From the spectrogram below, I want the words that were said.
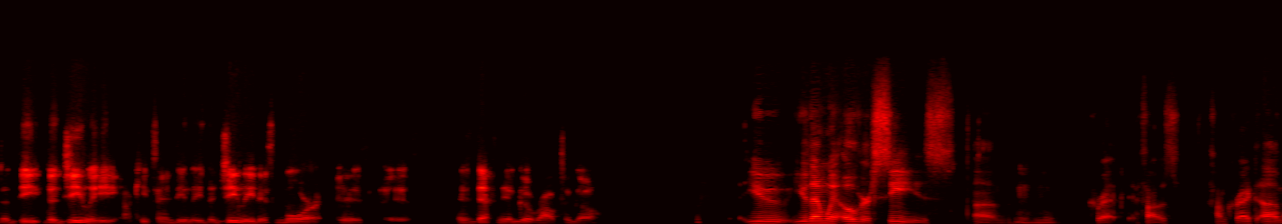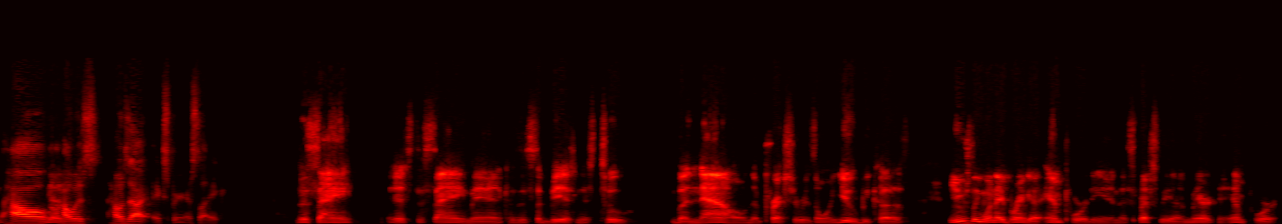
the D the G League. I keep saying D League. The G League is more is is is definitely a good route to go. You you then went overseas. Um, mm-hmm. Correct. If I was if I'm correct. Um, how no, how was how was that experience like? The same. It's the same, man, because it's a business too. But now the pressure is on you because usually when they bring an import in, especially an American import,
